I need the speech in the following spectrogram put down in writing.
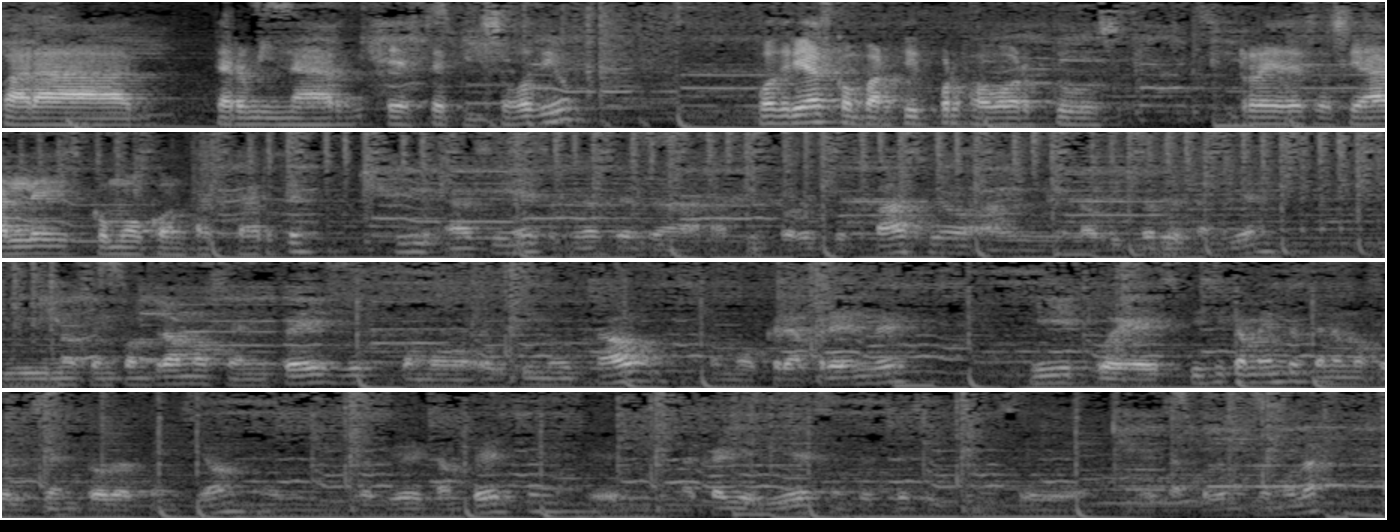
para terminar este episodio. ¿Podrías compartir por favor tus redes sociales, cómo contactarte. Sí, así es, gracias a, ti por este espacio, al, auditorio también. Y nos encontramos en Facebook como Ultimo Chao, como Creaprende. Y pues físicamente tenemos el centro de atención en la ciudad de Campeche, en la calle 10, entre 13 y 15 de la Colonia Zamora.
